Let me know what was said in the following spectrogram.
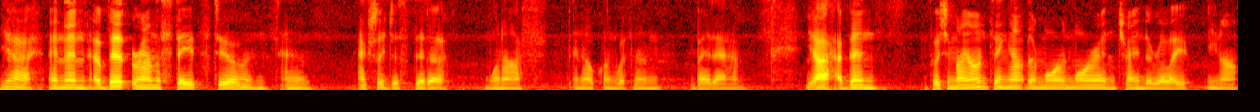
yeah, and then a bit around the states too, and um, actually just did a one-off in Oakland with him. But um, yeah, I've been pushing my own thing out there more and more, and trying to really, you know,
